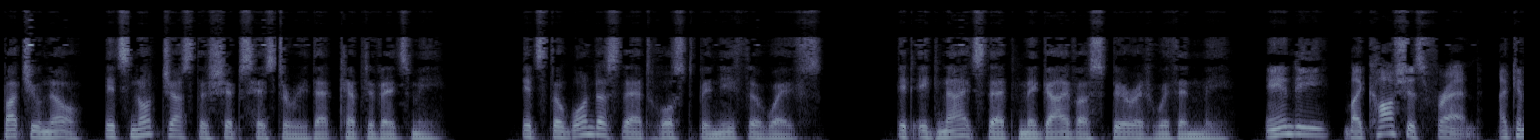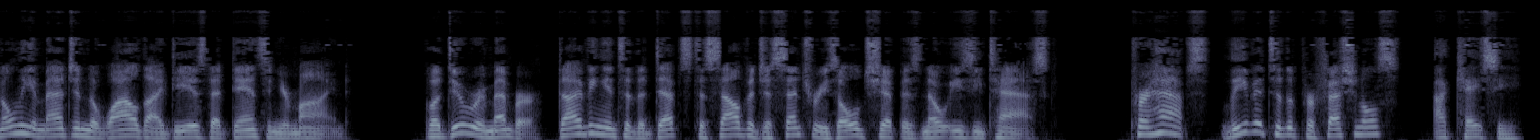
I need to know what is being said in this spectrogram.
But you know, it's not just the ship's history that captivates me. It's the wonders that rust beneath the waves. It ignites that MacGyver spirit within me. Andy, my cautious friend, I can only imagine the wild ideas that dance in your mind. But do remember, diving into the depths to salvage a centuries old ship is no easy task. Perhaps, leave it to the professionals? Ah, Casey,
